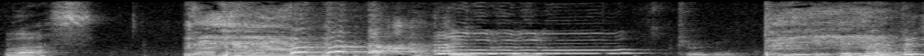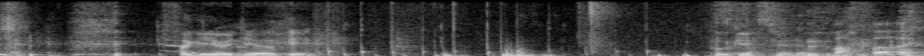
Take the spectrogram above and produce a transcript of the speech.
Was? Entschuldigung. Ich vergebe dir, okay. Okay. Was für eine Waffe, Alter.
